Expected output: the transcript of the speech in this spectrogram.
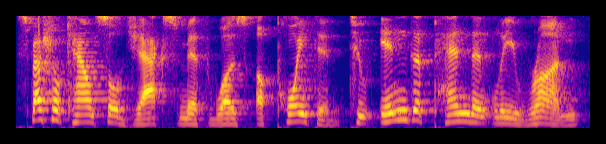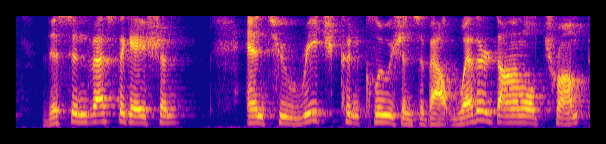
Special counsel Jack Smith was appointed to independently run this investigation and to reach conclusions about whether Donald Trump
